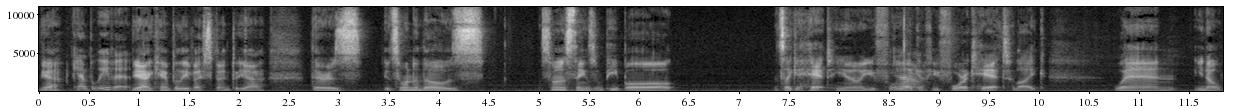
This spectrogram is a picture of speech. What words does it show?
yeah. can't believe it. yeah, I can't believe I spent. Yeah, there's. It's one of those. It's one of those things when people. It's like a hit, you know. You feel like Yeah. a euphoric hit, like when you know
